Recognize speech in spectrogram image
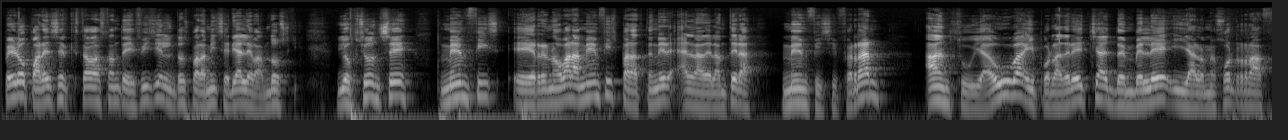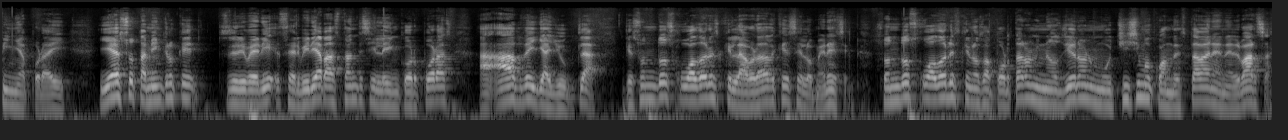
pero parece que está bastante difícil, entonces para mí sería Lewandowski. Y opción C, Memphis, eh, renovar a Memphis para tener en la delantera Memphis y Ferran, Ansu y Auba y por la derecha Dembélé y a lo mejor Rafinha por ahí. Y eso también creo que serviría, bastante si le incorporas a Abde y a Yugla, que son dos jugadores que la verdad que se lo merecen. Son dos jugadores que nos aportaron y nos dieron muchísimo cuando estaban en el Barça,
